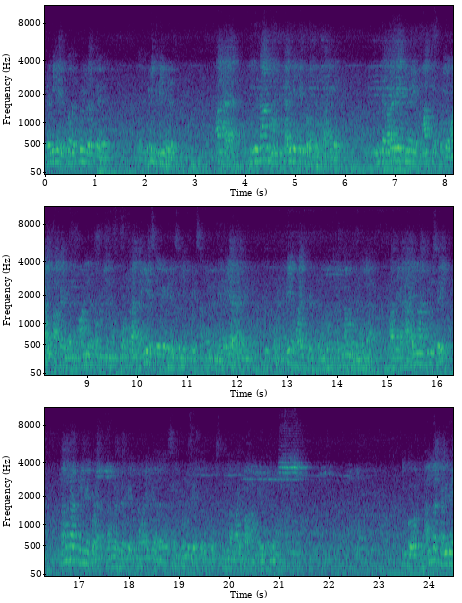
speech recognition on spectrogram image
பிரதிகள் இருப்பதற்குள் இதற்கு விழிப்புரிகிறது ஆக இதுதான் நம் கவிதைக்கு கொடுக்கும் பார்க்கிறது இந்த வரவேற்புகளை மாற்றக்கூடிய வாய்ப்பாக இந்த மாநில கமிஷன் போன்ற அரிய சேவைகளை செய்யக்கூடிய சங்கங்கள் நிறைய வர வேண்டும். நிறைய வாய்ப்புகள் இருக்கிறது இதுதான் ஒரு நல்ல பாதையாக அயல்நாட்டிலும் சரி தமிழ்நாட்டிலுமே கூட தமிழர்களுக்கு தமிழுக்கு கொண்டு சேர்ப்பதற்கு நல்ல வாய்ப்பாக அமைகிறது இப்போ நல்ல கவிதை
